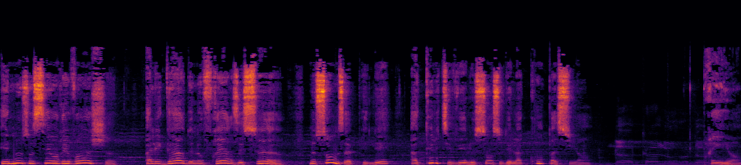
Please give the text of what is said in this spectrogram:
Et nous aussi, en revanche, à l'égard de nos frères et sœurs, nous sommes appelés à cultiver le sens de la compassion. Prions.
